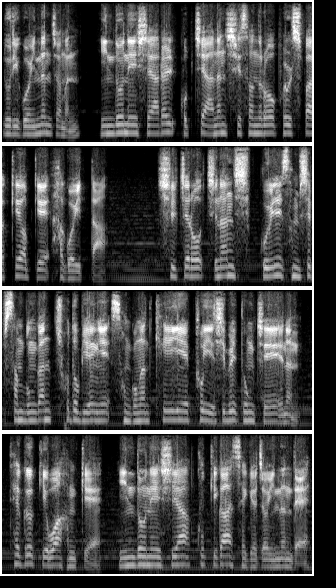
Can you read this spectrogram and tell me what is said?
누리고 있는 점은 인도네시아를 곱지 않은 시선으로 볼 수밖에 없게 하고 있다. 실제로 지난 19일 33분간 초도 비행에 성공한 KF-21 동체에는 태극기와 함께 인도네시아 국기가 새겨져 있는데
